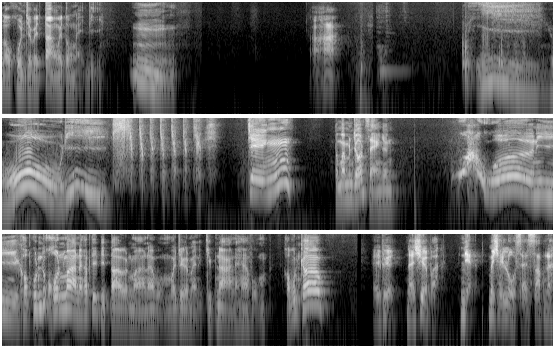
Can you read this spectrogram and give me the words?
เราควรจะไปตั้งไว้ตรงไหนดี อืมอ่าฮะนี่โอ้ดีเจ๋งทำไมมันย้อนแสงจัง ว้าวเวอนี่ ขอบคุณทุกคนมากนะครับที่ติดตามกันมานะครับผมไว้เจอกันใหม่ในคลิปหน้านะฮะผม ขอบคุณครับ เฮ้ยเพื่อนนายเชื่อปะเนี่ยไม่ใช่โล่แสนซับนะ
